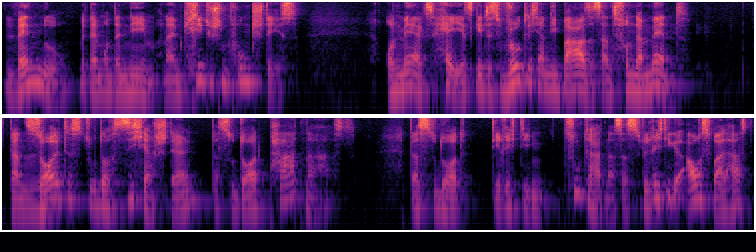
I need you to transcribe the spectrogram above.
wenn du mit deinem Unternehmen an einem kritischen Punkt stehst und merkst, hey, jetzt geht es wirklich an die Basis, ans Fundament, dann solltest du doch sicherstellen, dass du dort Partner hast, dass du dort die richtigen Zutaten hast, dass du die richtige Auswahl hast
